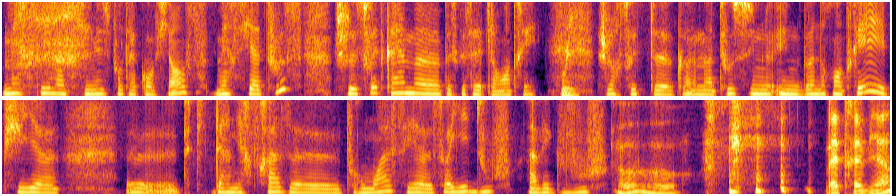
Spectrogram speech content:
Merci Maximus pour ta confiance. Merci à tous. Je souhaite quand même, euh, parce que ça va être la rentrée, oui. je leur souhaite euh, quand même à tous une, une bonne rentrée. Et puis, petite dernière phrase pour moi, c'est soyez doux vous. Oh bah, Très bien.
